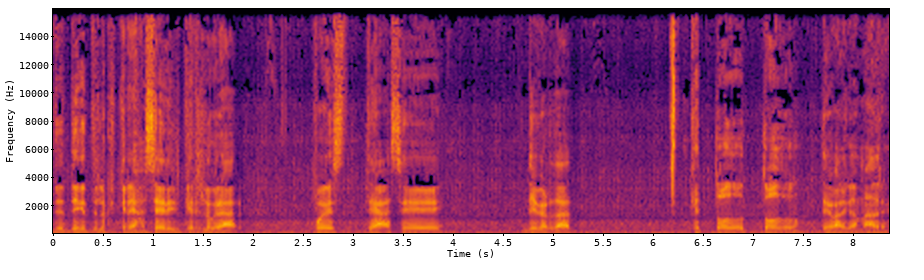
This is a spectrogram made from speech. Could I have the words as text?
de, de, lo que quieres hacer y quieres lograr, pues te hace de verdad que todo, todo te valga madre.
